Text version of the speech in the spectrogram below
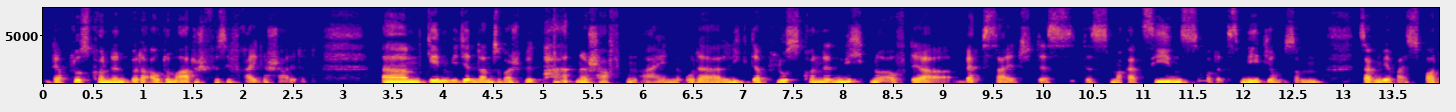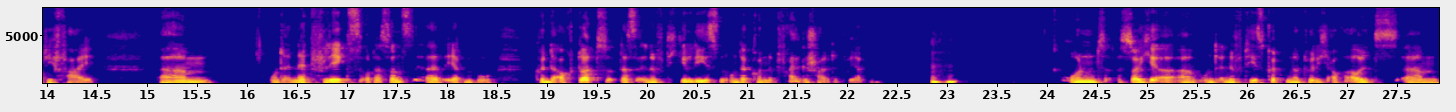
der Plus-Content wird automatisch für sie freigeschaltet. Ähm, gehen Medien dann zum Beispiel Partnerschaften ein oder liegt der Plus-Content nicht nur auf der Website des, des Magazins oder des Mediums, sondern sagen wir bei Spotify ähm, oder Netflix oder sonst äh, irgendwo, könnte auch dort das NFT gelesen und der Content freigeschaltet werden. Mhm. Und solche äh, und NFTs könnten natürlich auch als ähm,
